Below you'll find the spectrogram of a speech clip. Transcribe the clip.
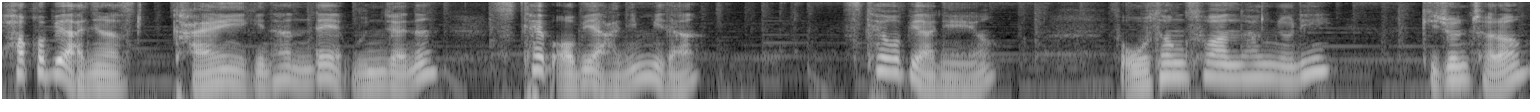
화급이 아니라서 다행이긴 한데 문제는 스텝업이 아닙니다. 스텝업이 아니에요. 5성 소환 확률이 기존처럼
